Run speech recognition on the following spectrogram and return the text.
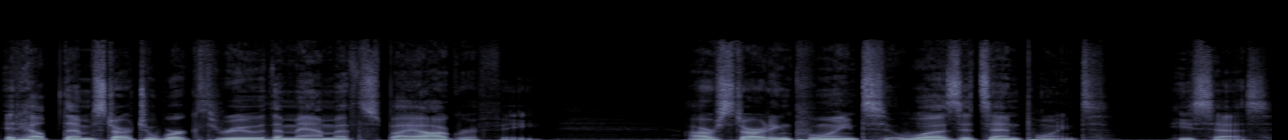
it helped them start to work through the mammoth's biography. Our starting point was its endpoint, he says.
